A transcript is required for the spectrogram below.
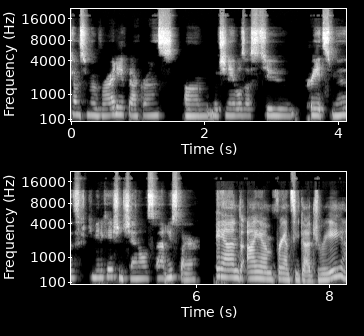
comes from a variety of backgrounds, um, which enables us to create smooth communication channels at Nuspire. And I am Francie Dudrey.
